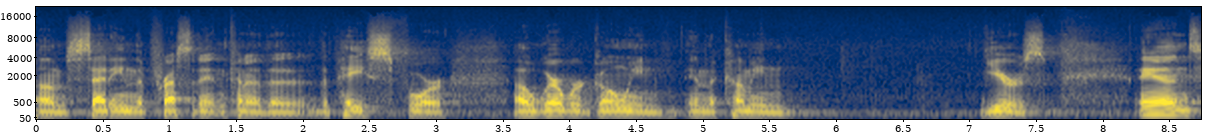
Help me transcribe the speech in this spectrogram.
um, setting the precedent and kind of the, the pace for uh, where we're going in the coming years. And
